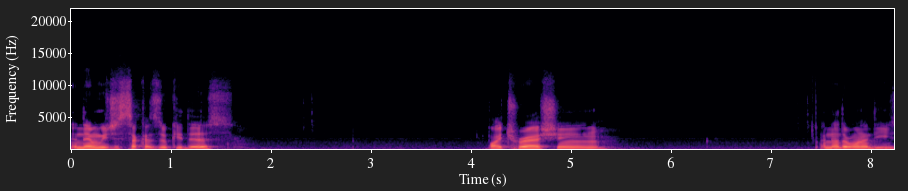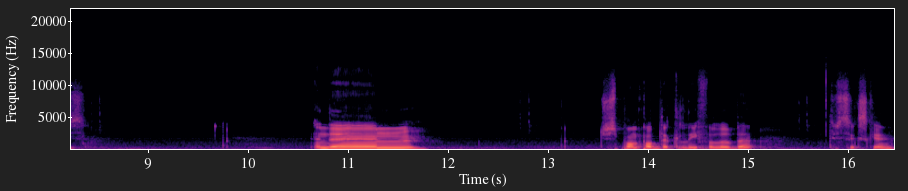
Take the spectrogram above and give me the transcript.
And then we just Sakazuki this by trashing another one of these. And then just pump up the Kalifa a little bit to 6k.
